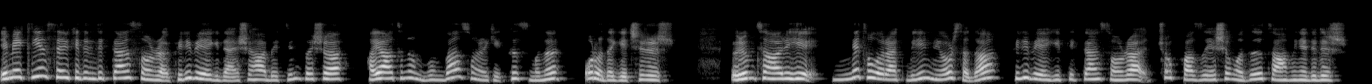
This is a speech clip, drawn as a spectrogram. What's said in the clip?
Emekliye sevk edildikten sonra Filibe'ye giden Şehabettin Paşa hayatının bundan sonraki kısmını orada geçirir. Ölüm tarihi net olarak bilinmiyorsa da Filibe'ye gittikten sonra çok fazla yaşamadığı tahmin edilir.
